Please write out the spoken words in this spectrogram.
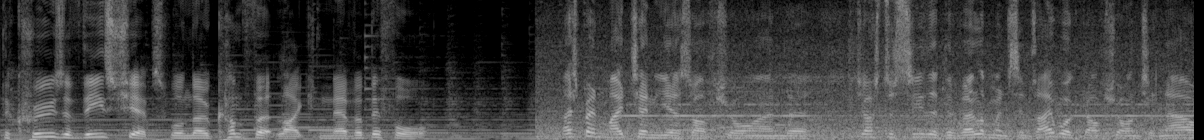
the crews of these ships will know comfort like never before. I spent my 10 years offshore and uh, just to see the development since I worked offshore until now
